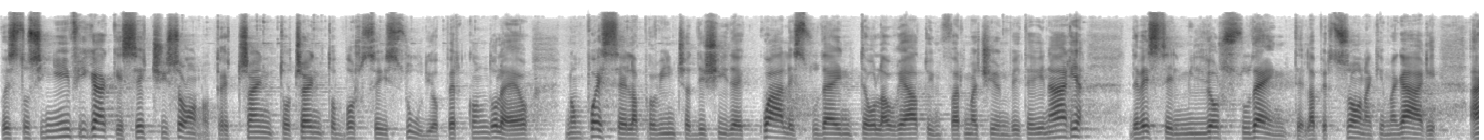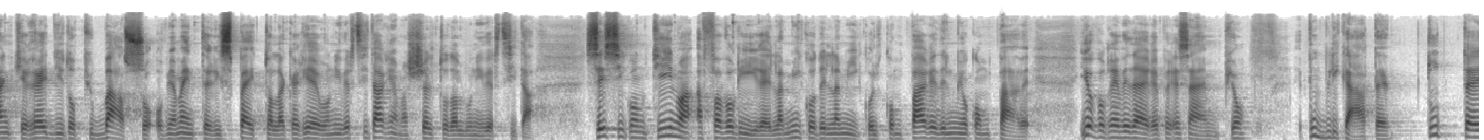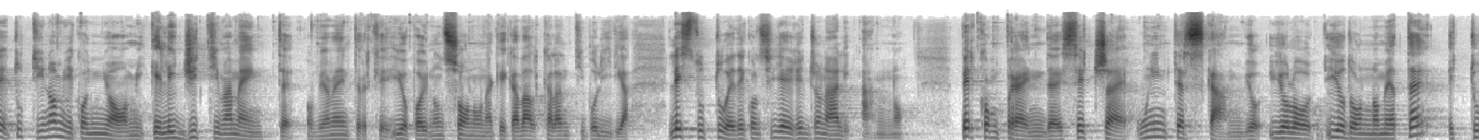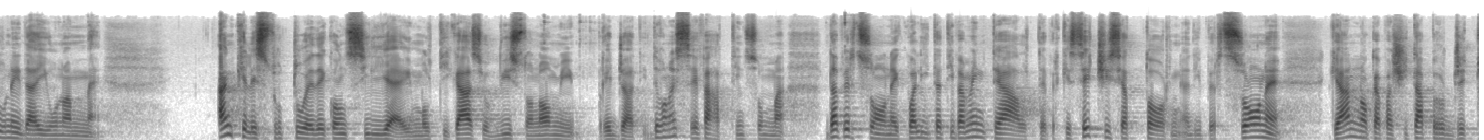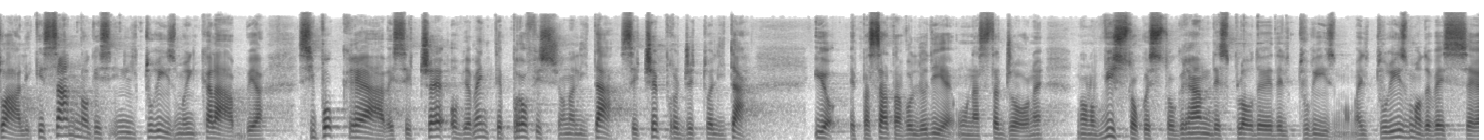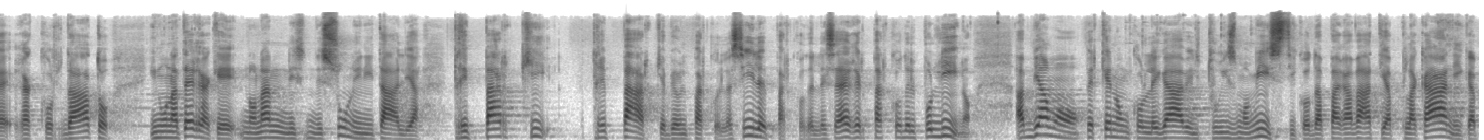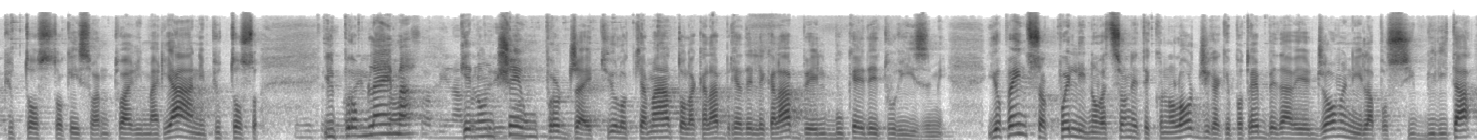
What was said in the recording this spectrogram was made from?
questo significa che se ci sono 300-100 borse di studio per Condoleo non può essere la provincia a decidere quale studente o laureato in farmacia o in veterinaria deve essere il miglior studente, la persona che magari ha anche il reddito più basso, ovviamente rispetto alla carriera universitaria, ma scelto dall'università. Se si continua a favorire l'amico dell'amico, il compare del mio compare, io vorrei vedere per esempio pubblicate tutte, tutti i nomi e cognomi che legittimamente, ovviamente perché io poi non sono una che cavalca l'antipolitica, le strutture dei consiglieri regionali hanno per comprendere se c'è un interscambio, io, lo, io do un nome a te e tu ne dai uno a me. Anche le strutture dei consiglieri, in molti casi ho visto nomi pregiati, devono essere fatti insomma, da persone qualitativamente alte, perché se ci si attorna di persone che hanno capacità progettuali, che sanno che il turismo in Calabria si può creare se c'è ovviamente professionalità, se c'è progettualità. Io è passata, voglio dire, una stagione, non ho visto questo grande esplodere del turismo, ma il turismo deve essere raccordato in una terra che non ha nessuno in Italia, tre parchi tre parchi, abbiamo il Parco della Sile, il Parco delle Serre il Parco del Pollino. Abbiamo, perché non collegare il turismo mistico da Paravati a Placanica piuttosto che i santuari mariani, piuttosto... Il problema che non c'è un progetto, io l'ho chiamato la Calabria delle Calabrie, il bouquet dei turismi. Io penso a quell'innovazione tecnologica che potrebbe dare ai giovani la possibilità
